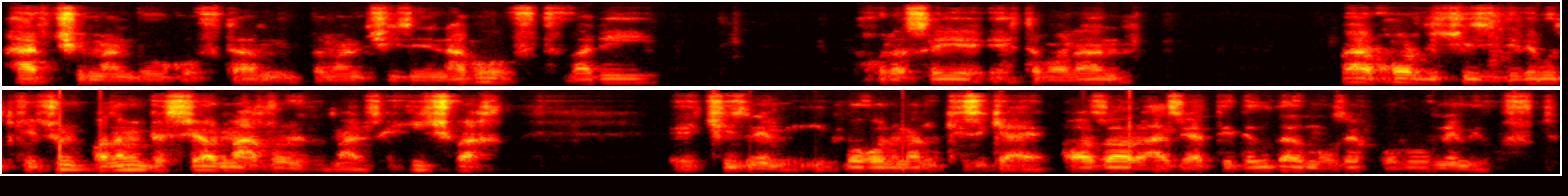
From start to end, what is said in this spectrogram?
هرچی من به او گفتم به من چیزی نگفت ولی خلاصه احتمالا برخوردی چیزی دیده بود که چون آدم بسیار مغروری بود مرزی. هیچ وقت چیز نمی به قول من کسی که آزار و اذیت دیده بود از موضع غرور نمی‌گفت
